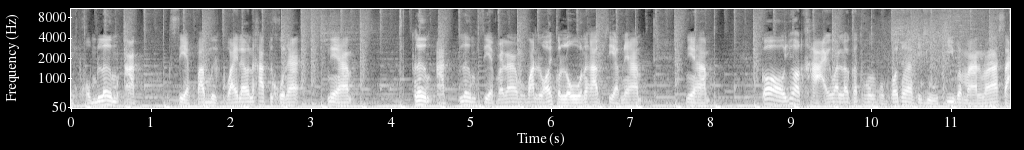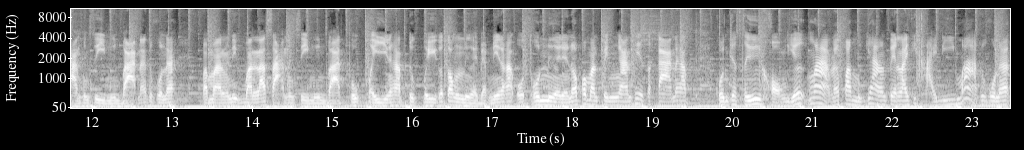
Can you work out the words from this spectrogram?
7 ผมเริ่มอัดเสียบปลาหมึกไว้แล้วนะครับ ทุกคนฮะเนี่ยครับเริ่มอัดเริ่มเสียบไว้แล้ววันร้อยกว่าโลนะครับ เสียบเนี่ยครับเนี่ยครับ ก็ยอดขายวันลอยกระทงผมก็จะอยู่ที่ประมาณวันละสามถึงสี่หมื่นบาทนะทุกคนนะประมาณวันนี้วันละสามถึงสี่หมื่นบาททุกปีนะครับทุกปีก็ต้องเหนื่อยแบบนี้นะครับอดทนเหนื่อยเนี่ยเนาะเพราะมันเป็นงานเทศกาลนะครับคนจะซื้อของเยอะมากแล้วปลาหมึกย่างมันเป็นอะไรที่ขายดีมากทุกคนนะ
